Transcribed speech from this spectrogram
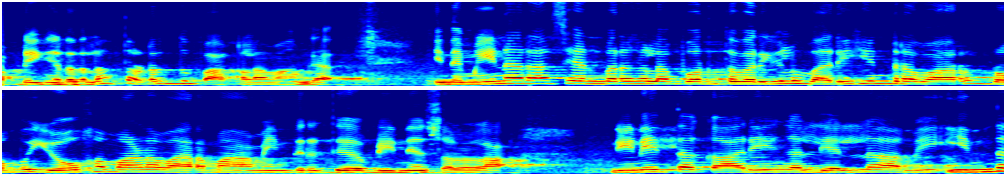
அப்படிங்கிறதெல்லாம் தொடர்ந்து பார்க்கலாம் வாங்க. இந்த மீனராசி அன்பர்களை பொறுத்தவரையிலும் வருகின்ற வாரம் ரொம்ப யோகமான வாரமாக அமைந்திருக்கு அப்படின்னே சொல்லலாம். நினைத்த காரியங்கள் எல்லாமே இந்த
